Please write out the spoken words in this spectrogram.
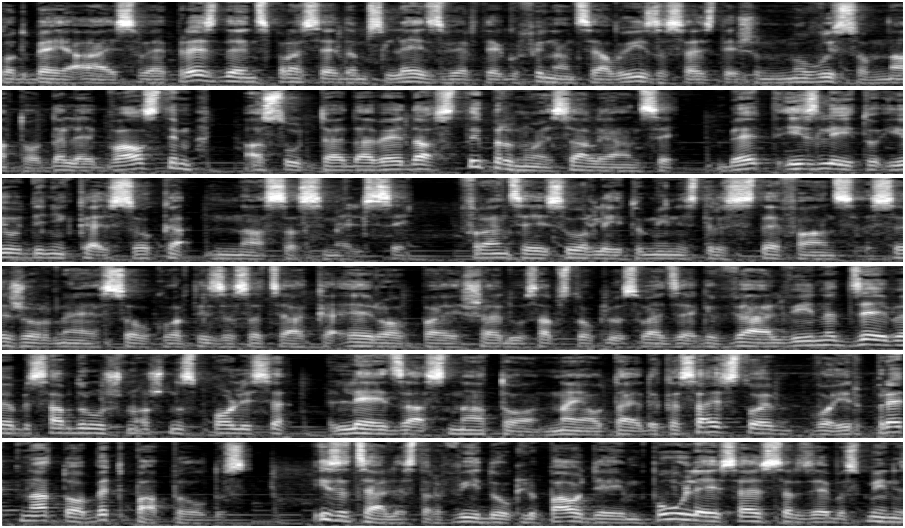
kad bija ASV prezidents, prasēdams līdzvērtīgu finansiālu iesaistīšanu no visām NATO daļēju valstīm, asūt tādā veidā stiprinojas aliansi, bet izlītu ūdeņi, kā saka, nasasmelsi. Francijas orlītu ministrs Stefāns Sežurnē savukārt izsacīja, ka Eiropai šādos apstākļos vajadzīga vēl viena dzīvības apdrošināšanas polise, līdzās NATO ne jau tāda, kas aizstoja vai ir pret NATO, bet papildus. Izacēļas starp viedokļu paudējumu pūlējas aizsardzības ministrs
